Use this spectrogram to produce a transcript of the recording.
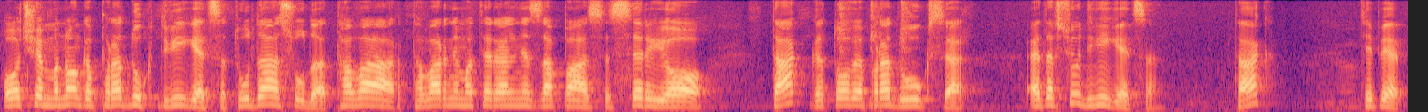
Очень много продукт двигается туда-сюда. Товар, товарные материальные запасы, сырье. Так, готовая продукция. Это все двигается. Так? Теперь,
